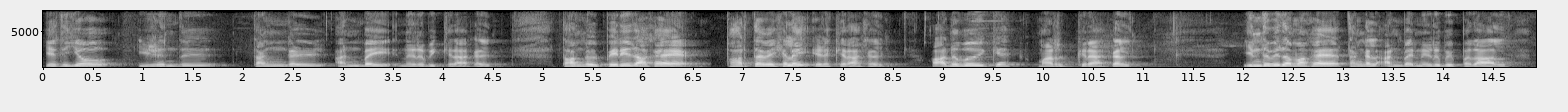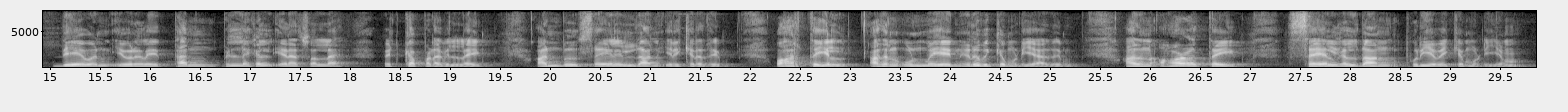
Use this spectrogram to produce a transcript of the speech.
எதையோ இழந்து தங்கள் அன்பை நிரூபிக்கிறார்கள். தாங்கள் பெரிதாக பார்த்தவைகளை இழக்கிறார்கள். அனுபவிக்க மறுக்கிறார்கள். இந்த விதமாக தங்கள் அன்பை நிரூபிப்பதால் தேவன் இவர்களை தன் பிள்ளைகள் என சொல்ல வெட்கப்படவில்லை. அன்பு செயலில்தான் இருக்கிறது. வார்த்தையில் அதன் உண்மையை நிரூபிக்க முடியாது. அதன் ஆழத்தை செயல்கள்தான் புரிய வைக்க முடியும்.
